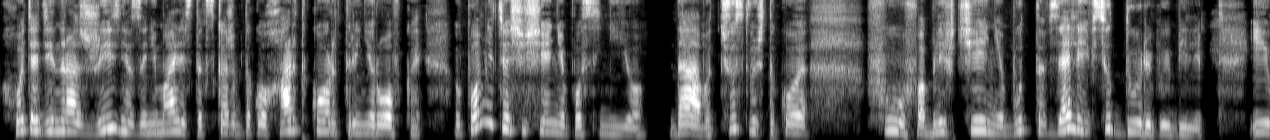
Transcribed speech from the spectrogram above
хоть один раз в жизни занимались, так скажем, такой хардкор тренировкой. Вы помните ощущение после нее? Да, вот чувствуешь такое фуф, облегчение, будто взяли и всю дурь выбили. И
